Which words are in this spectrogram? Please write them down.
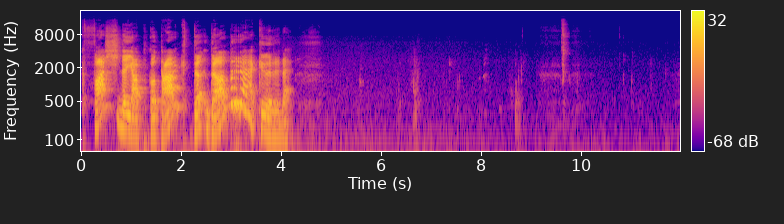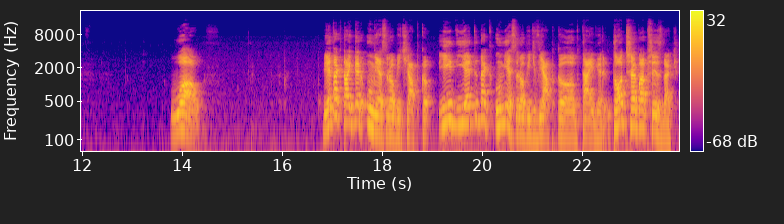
Kwaśne jabłko, tak? Do, dobra, kurde. Wow. Jednak Tiger umie zrobić jabłko. I jednak umie zrobić w jabłko Tiger. To trzeba przyznać.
